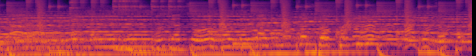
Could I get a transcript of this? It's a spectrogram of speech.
राहील तुझ्या सोबत जगण्याचं स्वप्न माझं स्वप्न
